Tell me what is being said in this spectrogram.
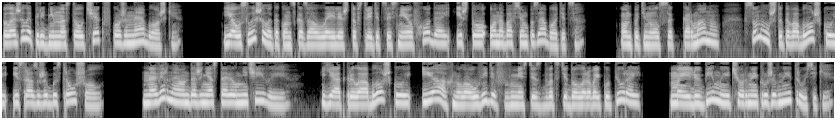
положила перед ним на стол чек в кожаной обложке. Я услышала, как он сказал Лейле, что встретится с ней у входа и что он обо всем позаботится. Он потянулся к карману, сунул что-то в обложку и сразу же быстро ушел. Наверное, он даже не оставил мне чаевые. Я открыла обложку и ахнула, увидев вместе с двадцатидолларовой купюрой мои любимые черные кружевные трусики.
